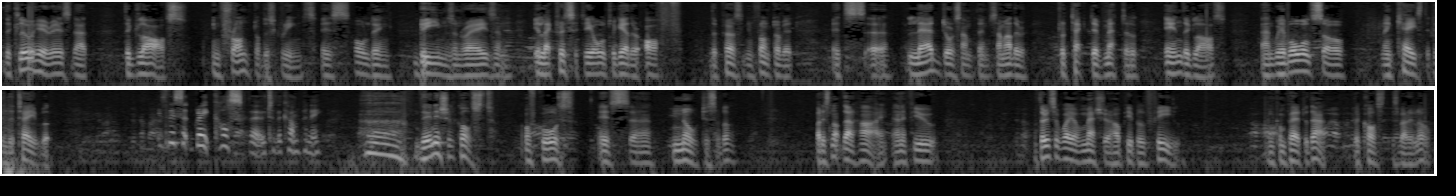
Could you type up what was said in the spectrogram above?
The clue here is that the glass in front of the screens is holding beams and rays and electricity all together off the person in front of it. It's uh, lead or something, some other protective metal in the glass. And we have also encased it in the table. Is this at great cost, though, to the company? Uh, the initial cost, of course, is uh, noticeable. But it's not that high. And if you, there is a way of measure how people feel, and compared to that, the cost is very low.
